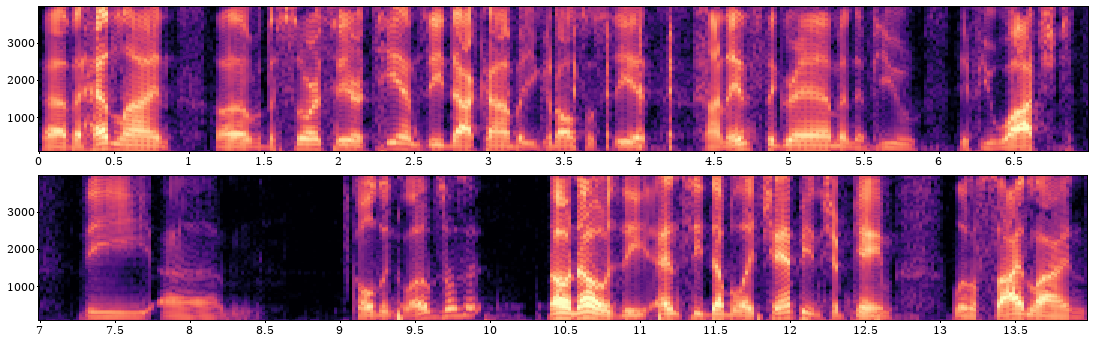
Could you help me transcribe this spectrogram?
Uh, the headline, uh, the source here, TMZ.com, but you could also see it on Instagram. And if you if you watched the um, Golden Globes, was it? Oh no, it was the NCAA championship game. Little sideline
